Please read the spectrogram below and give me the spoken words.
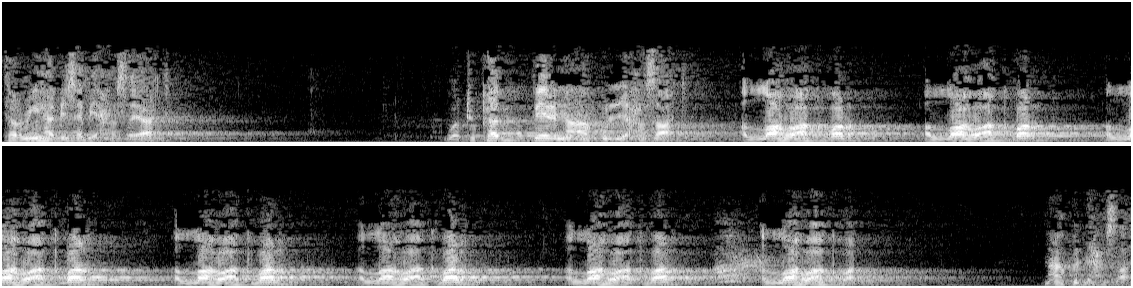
ترميها بسبع حصيات وتكبر مع كل حصاة. الله أكبر الله أكبر الله أكبر الله أكبر الله أكبر الله أكبر الله أكبر. مع كل حصاة.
